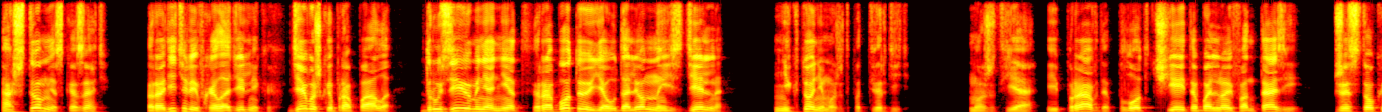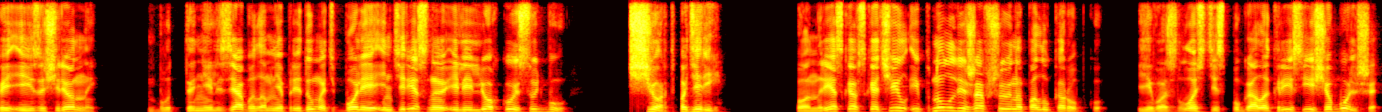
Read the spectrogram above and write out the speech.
«А что мне сказать? Родители в холодильниках, девушка пропала, друзей у меня нет, работаю я удаленно и сдельно. Никто не может подтвердить. Может, я и правда плод чьей-то больной фантазии, жестокой и изощренной? Будто нельзя было мне придумать более интересную или легкую судьбу. Черт подери!» Он резко вскочил и пнул лежавшую на полу коробку. Его злость испугала Крис еще больше,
